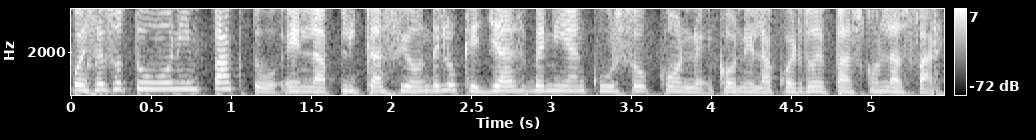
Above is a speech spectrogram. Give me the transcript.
pues eso tuvo un impacto en la aplicación de lo que ya venía en curso con, con el acuerdo de paz con las FARC.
